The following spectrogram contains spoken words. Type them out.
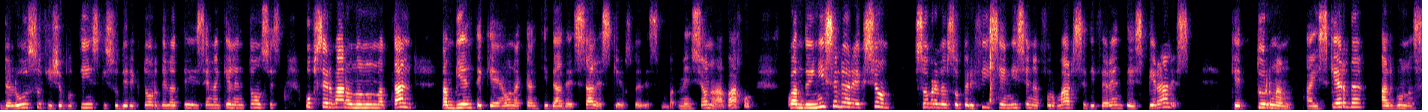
Belousov y Jabotinsky, su director de la tesis en aquel entonces, observaron en un tal ambiente que a una cantidad de sales que ustedes mencionan abajo, cuando inicia la reacción sobre la superficie inician a formarse diferentes espirales que turnan a izquierda, algunos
